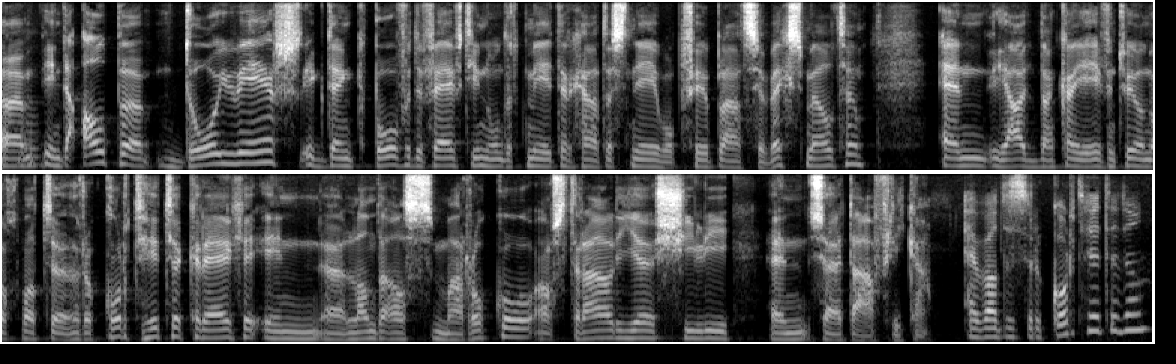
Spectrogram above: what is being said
Um, in de Alpen dooiweer. Ik denk boven de 1500 meter gaat de sneeuw op veel plaatsen wegsmelten. En ja, dan kan je eventueel nog wat uh, recordhitte krijgen in uh, landen als Marokko, Australië, Chili en Zuid-Afrika. En wat is recordhitte dan?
